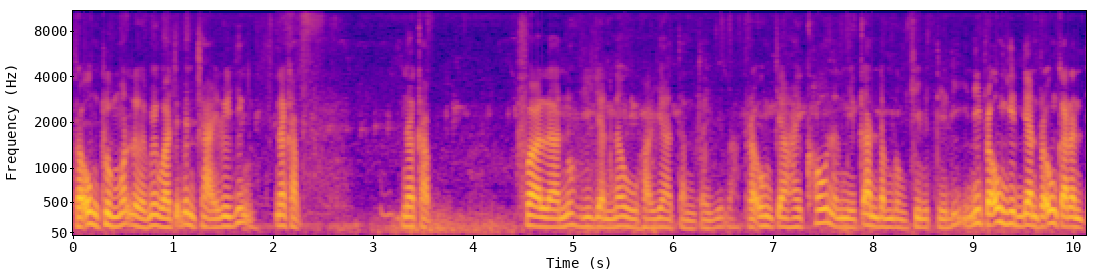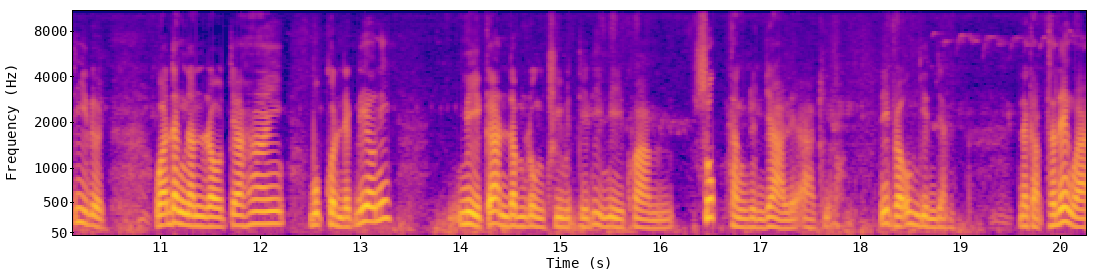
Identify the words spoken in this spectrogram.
พระองค์คลุมหมดเลย ไม่ว่าจะเป็นชายหรือหญิงนะครับนะครับฟาลานุยยันนาอูฮายาตันตยิบะพระองค์จะให้เขานั้นมีการดำรงชีวิตที่ดีนี่พระองค์ยืนยันพระองค์การันตีเลย ว่าดังนั้นเราจะให้บุคคลเด็กเดียวนี้มีการดำรงชีวิตที่ดีมีความสุขทางดุนยาและอาคิเราะห์นี่พระองค์ยืนยันนะครับแสดงว่า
